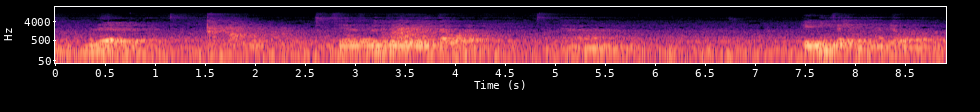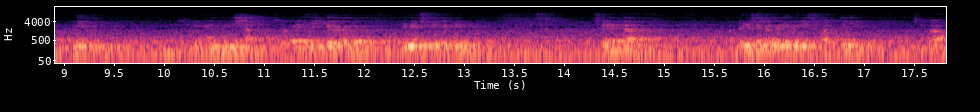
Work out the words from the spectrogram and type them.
Hmm, Boleh tak tu? Saya sebelum tu saya beritahu uh, Training saya ni ada link Dengan Nisha sebagai leader Universiti kami Saya tak Patutnya saya tak boleh bagi sesuatu Sebab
